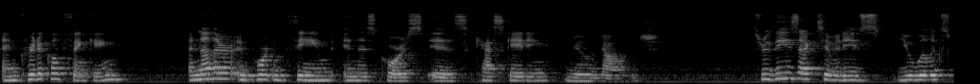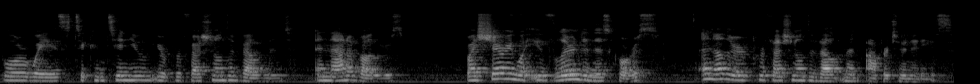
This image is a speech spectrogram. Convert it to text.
and critical thinking, Another important theme in this course is cascading new knowledge. Through these activities, you will explore ways to continue your professional development and that of others by sharing what you've learned in this course and other professional development opportunities.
